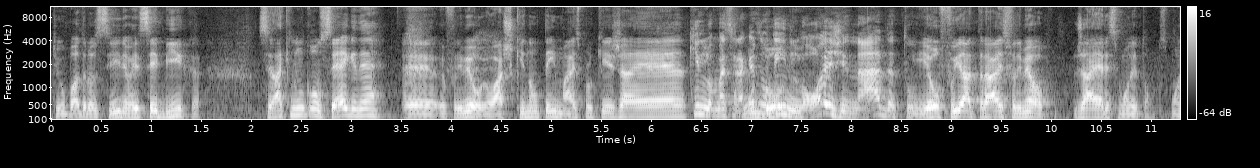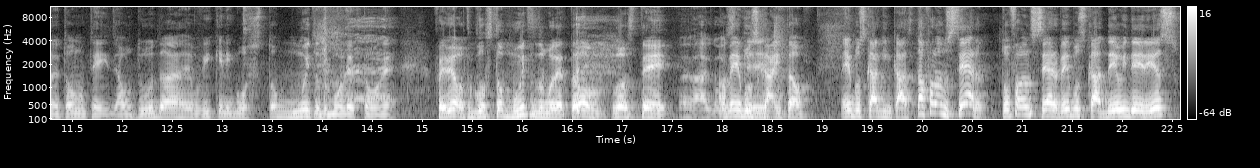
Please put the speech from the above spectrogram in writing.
tinha um patrocínio, eu recebi, cara. Será que não consegue, né? É, eu falei, meu, eu acho que não tem mais porque já é. Que Mas será que eles não Mudou. têm loja, nada? Tu... E eu fui atrás, falei, meu, já era esse moletom. Esse moletom não tem. Daí o Duda, eu vi que ele gostou muito do moletom, né? Falei, meu, tu gostou muito do moletom? Gostei. Ah, Então vem gostei. buscar então. Vem buscar aqui em casa. Tá falando sério? Tô falando sério. Vem buscar, dei o endereço.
